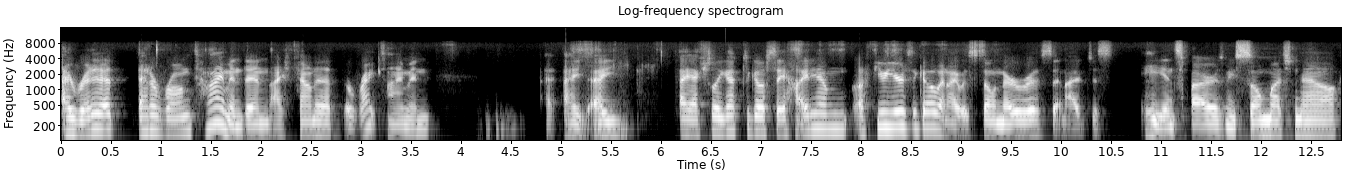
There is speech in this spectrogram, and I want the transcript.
I read it at, at a wrong time, and then I found it at the right time, and I, I I actually got to go say hi to him a few years ago, and I was so nervous, and I just he inspires me so much now.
